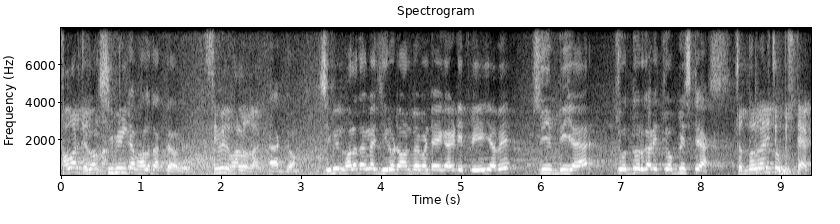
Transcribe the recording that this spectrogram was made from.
সবার জন্য এবং সিভিলটা ভালো থাকতে হবে। সিভিল ভালো লাগে একদম। সিভিল ভালো থাকলে জিরো ডাউন পেমেন্টে এই গাড়িটি পেয়ে যাবে। সুইফট ডিজায়ার চোদ্দোর গাড়ি চব্বিশ ট্যাক্স চোদ্দোর গাড়ি চব্বিশ ট্যাক্স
